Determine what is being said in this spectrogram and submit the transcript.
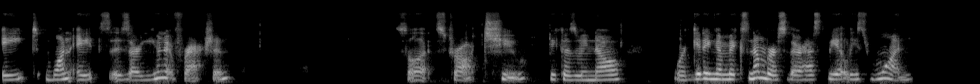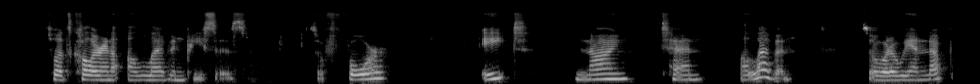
eight, one eighth is our unit fraction. So let's draw two because we know we're getting a mixed number, so there has to be at least one. So let's color in 11 pieces. So four, eight, nine, 10, 11. So what do we end up?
